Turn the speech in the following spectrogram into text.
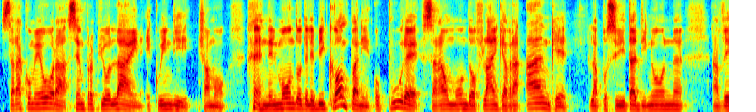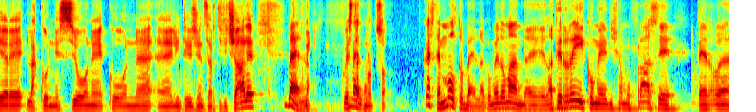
sarà come ora sempre più online e quindi diciamo nel mondo delle big company oppure sarà un mondo offline che avrà anche la possibilità di non avere la connessione con eh, l'intelligenza artificiale? Bella. Questa Bella. non lo so. Questa è molto bella come domanda e la terrei come diciamo, frase per,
